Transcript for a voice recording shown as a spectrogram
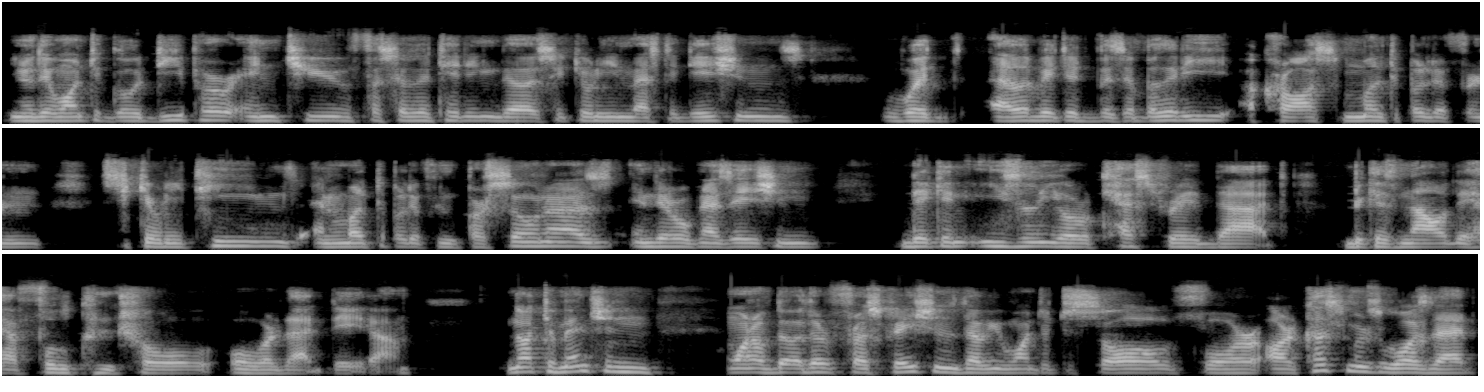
you know they want to go deeper into facilitating the security investigations with elevated visibility across multiple different security teams and multiple different personas in their organization, they can easily orchestrate that because now they have full control over that data. Not to mention, one of the other frustrations that we wanted to solve for our customers was that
